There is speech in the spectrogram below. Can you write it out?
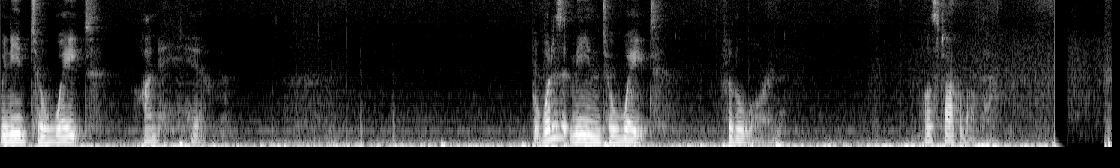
We need to wait on Him. But what does it mean to wait for the Lord? Let's talk about that.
